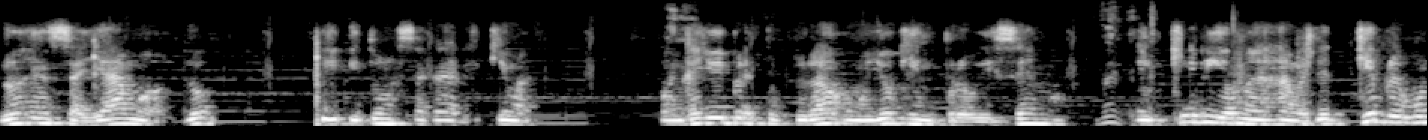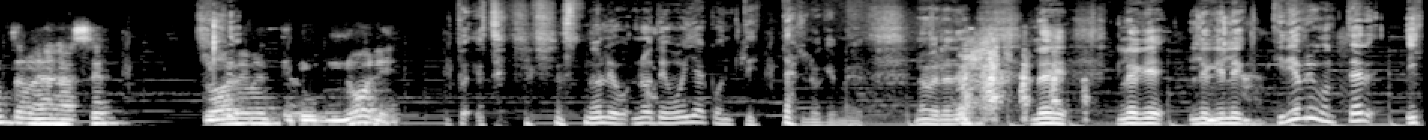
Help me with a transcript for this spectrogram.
los ensayamos, y, tú nos sacas el esquema. Con gallo hiperestructurado como yo, que improvisemos. ¿En qué lío me vas a meter? ¿Qué pregunta me vas a hacer? Probablemente lo ignore. No, te voy a contestar lo que me. No, pero lo, que, le quería preguntar es:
